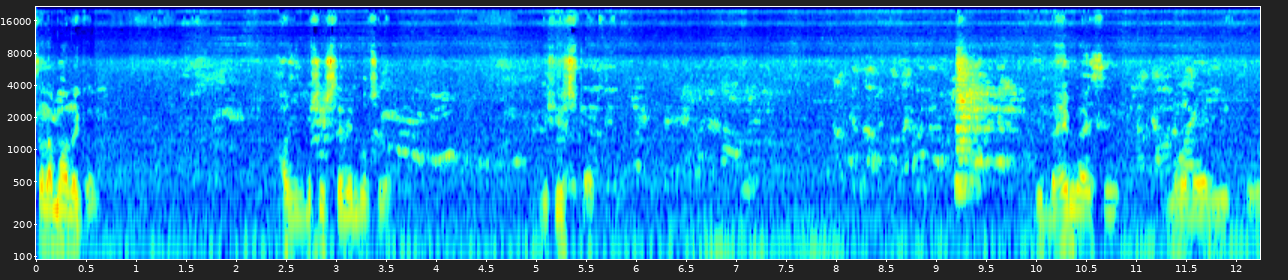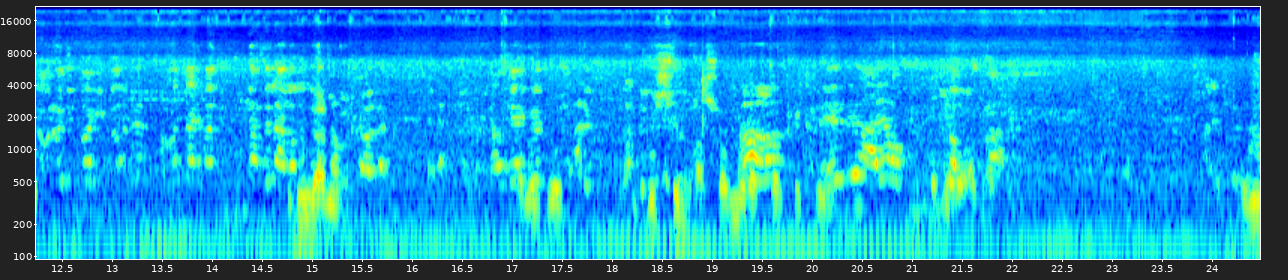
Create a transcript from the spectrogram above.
আসসালামু আলাইকুম। আজিজ বিশিষ্ট সেলিম বলছিলাম বিশিষ্ট ইব্রাহিম রাইসি মহোদয়ের মৃত্যু বিশ্বের ভারসাম্য রক্ষার ক্ষেত্রে উনি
